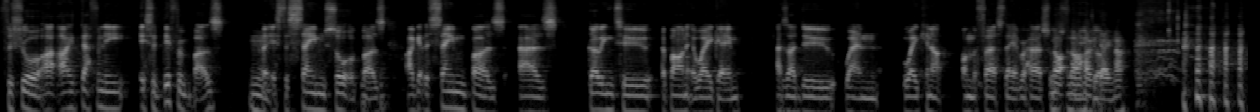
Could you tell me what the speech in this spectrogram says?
for sure I, I definitely it's a different buzz Mm. but it's the same sort of buzz i get the same buzz as going to a barnet away game as i do when waking up on the first day of rehearsal. Not not home job. game, no.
